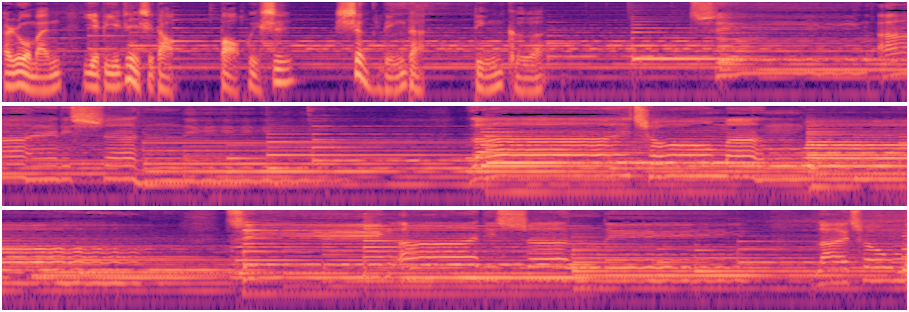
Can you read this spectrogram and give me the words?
而我们也必认识到保惠师圣灵的。灵格，亲爱的神灵，来充满我。亲爱的神灵，来充满。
